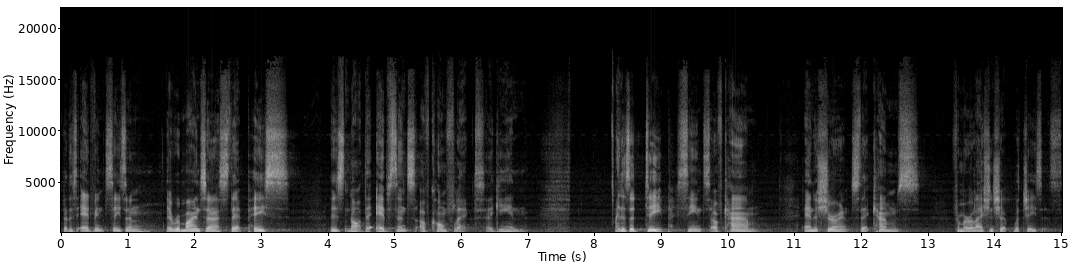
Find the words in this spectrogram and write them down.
But this Advent season, it reminds us that peace is not the absence of conflict. Again, it is a deep sense of calm and assurance that comes from a relationship with Jesus.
